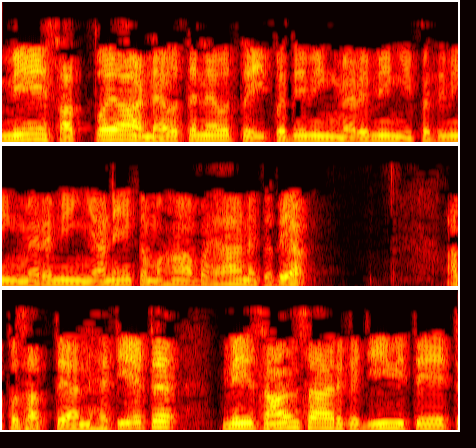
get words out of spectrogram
මේ සත්වයා නැවත නැවත ඉපදෙමින් මැරෙමින් ඉපදෙමින් මැරෙමින් යන්නේක මහා භයානක දෙයක්. අප සත්වයන් හැටියට මේ සාංශාරික ජීවිතයේට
